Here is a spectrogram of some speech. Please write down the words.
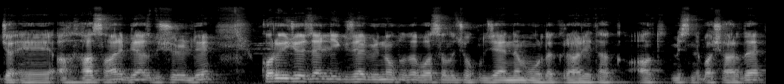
ca- e, hasarı biraz düşürüldü. Koruyucu özelliği güzel bir noktada basılı çoklu cehennem orada kraliyet hak alt etmesini başardı.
